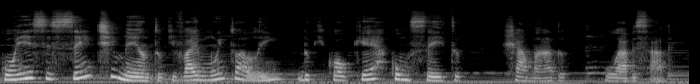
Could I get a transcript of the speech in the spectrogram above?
com esse sentimento que vai muito além do que qualquer conceito chamado o Absab.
